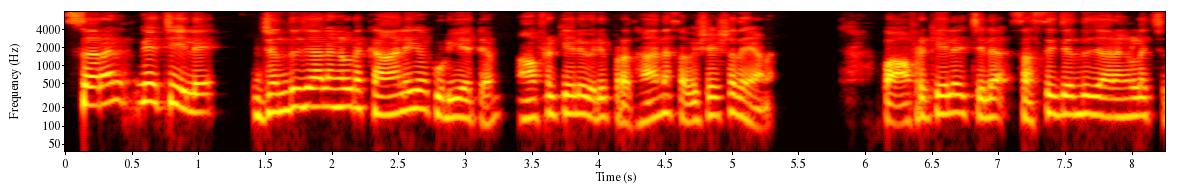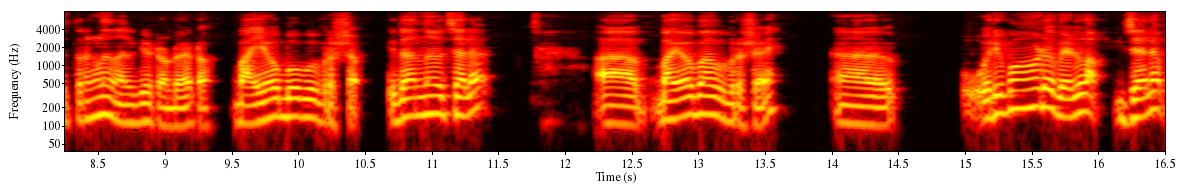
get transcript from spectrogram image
സെറൻഗച്ചിയിലെ ജന്തുജാലങ്ങളുടെ കാലിക കുടിയേറ്റം ആഫ്രിക്കയിലെ ഒരു പ്രധാന സവിശേഷതയാണ്. അപ്പൊ ആഫ്രിക്കയിലെ ചില സസ്യജന്തുജാലങ്ങളുടെ ചിത്രങ്ങൾ നൽകിയിട്ടുണ്ട് കേട്ടോ. ബയോബോബ് വൃക്ഷം. ഇതെന്ന് വെച്ചാൽ ബയോബാബ് വൃക്ഷേ ഒരുപാട് വെള്ളം ജലം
